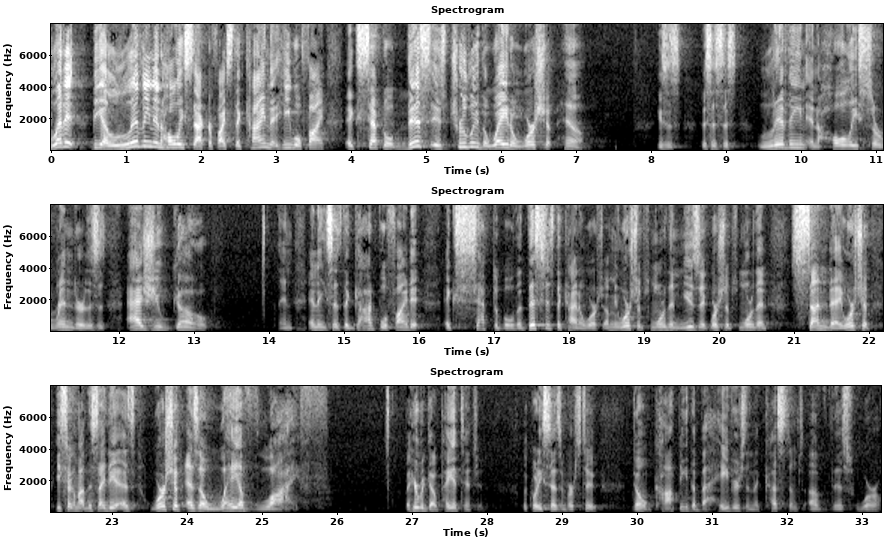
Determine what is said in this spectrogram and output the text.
let it be a living and holy sacrifice, the kind that he will find acceptable. This is truly the way to worship him. He says, This is this living and holy surrender. This is as you go. And, and he says that God will find it acceptable, that this is the kind of worship. I mean, worship's more than music, worship's more than Sunday. Worship, he's talking about this idea as worship as a way of life. But here we go, pay attention. Look what he says in verse 2. Don't copy the behaviors and the customs of this world.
